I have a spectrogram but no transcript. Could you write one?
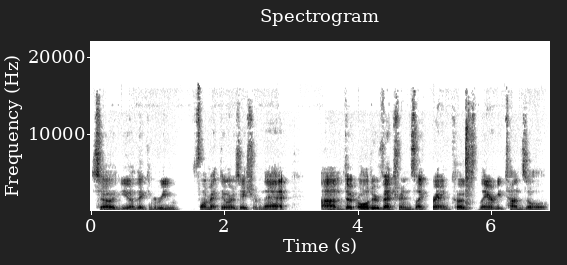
So, you know, they can reformat the organization from that. Um, the older veterans like Brandin Cooks, Laremy Tunsil,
